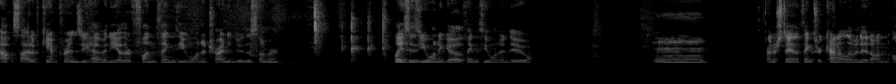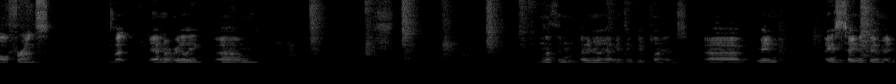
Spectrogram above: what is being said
Outside of Camp Friends, do you have any other fun things you want to try to do this summer? Places you want to go, things you want to do. Mm, I understand that things are kind of limited on all fronts, but yeah, not really. Um, nothing. I didn't really have anything big plans. Uh, I mean, I guess technically I'm in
